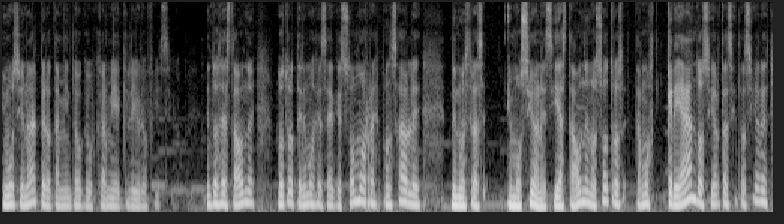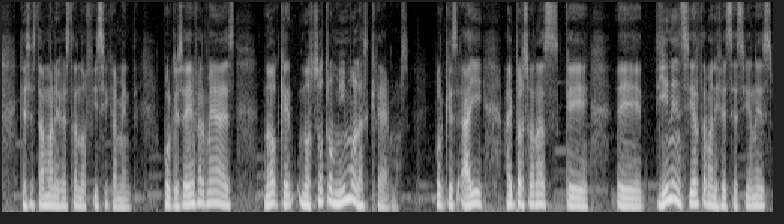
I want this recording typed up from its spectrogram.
emocional, pero también tengo que buscar mi equilibrio físico. Entonces, hasta dónde nosotros tenemos que saber que somos responsables de nuestras emociones y hasta dónde nosotros estamos creando ciertas situaciones que se están manifestando físicamente. Porque si hay enfermedades, ¿no? que nosotros mismos las creamos. Porque hay, hay personas que eh, tienen ciertas manifestaciones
